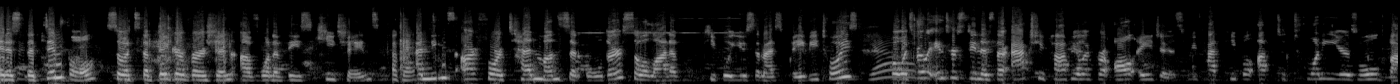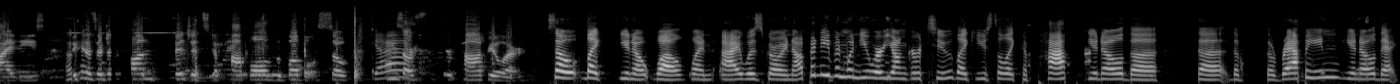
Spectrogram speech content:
It is the Dimple, so it's the bigger version of one of these keychains. Okay. And these are for 10 months and older, so a lot of people use them as baby toys. Yeah. But what's really interesting is they're actually popular for all ages. We've had people up to 20 years old buy these Okay. because they're just fun fidgets to pop all the bubbles. So these are super popular. So, like, you know, well, when I was growing up, and even when you were younger too, like, you used to like to pop, you know, the the the the wrapping, you know, that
